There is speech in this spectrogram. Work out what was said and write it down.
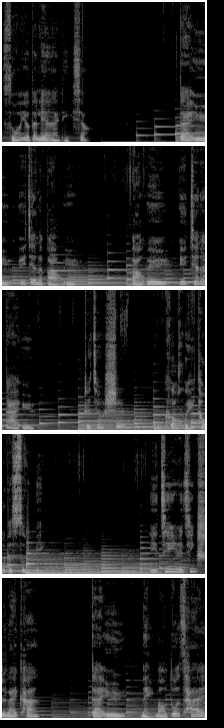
所有的恋爱理想。黛玉遇见了宝玉，宝玉遇见了黛玉，这就是无可回头的宿命。以今日今时来看，黛玉美貌多才，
